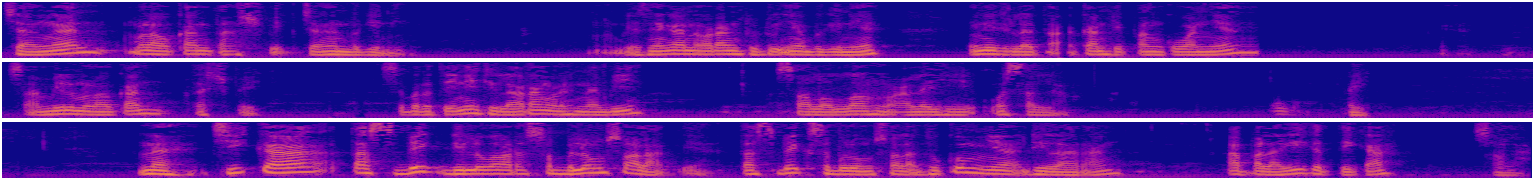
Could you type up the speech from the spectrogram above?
jangan melakukan tasbih, jangan begini. Biasanya kan orang duduknya begini ya, ini diletakkan di pangkuannya sambil melakukan tasbih. Seperti ini dilarang oleh Nabi Sallallahu Alaihi Wasallam. Nah, jika tasbih di luar sebelum sholat ya, tasbih sebelum sholat hukumnya dilarang, apalagi ketika sholat.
